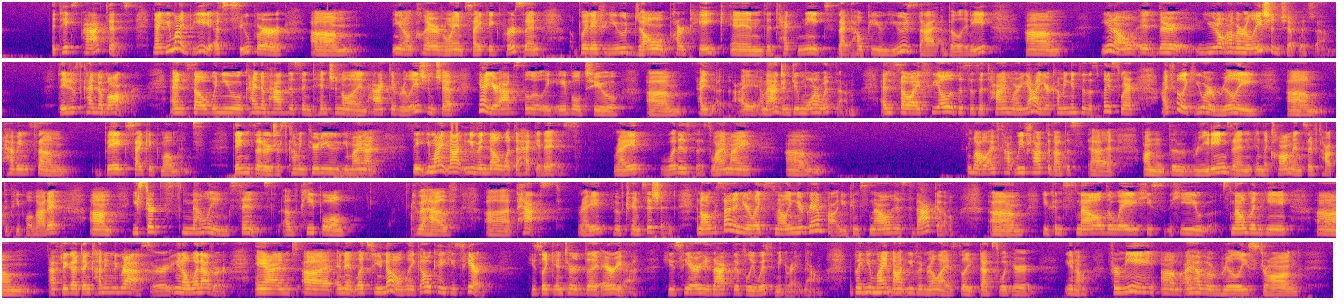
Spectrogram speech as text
It takes practice. Now, you might be a super, um, you know, clairvoyant psychic person, but if you don't partake in the techniques that help you use that ability, um, you know, it, there you don't have a relationship with them. They just kind of are. And so when you kind of have this intentional and active relationship, yeah, you're absolutely able to um, I, I imagine do more with them. And so I feel this is a time where, yeah, you're coming into this place where I feel like you are really um, having some big psychic moments, things that are just coming through to you. You might not you might not even know what the heck it is, right? What is this? Why am I, um, well, I've ta- we've talked about this uh, on the readings and in the comments. I've talked to people about it. Um, you start smelling scents of people who have uh, passed, right? Who have transitioned, and all of a sudden you're like smelling your grandpa. You can smell his tobacco. Um, you can smell the way he he smelled when he um, after he got done cutting the grass or you know whatever, and uh, and it lets you know like okay he's here, he's like entered the area. He's here, he's actively with me right now. But you might not even realize like that's what you're, you know. For me, um, I have a really strong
